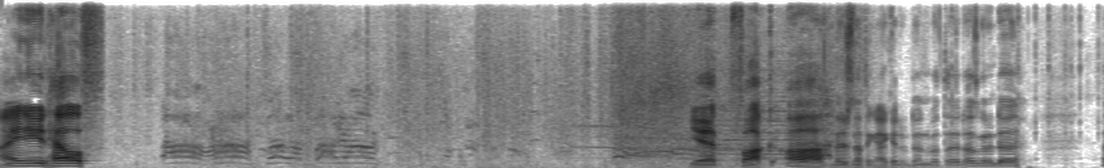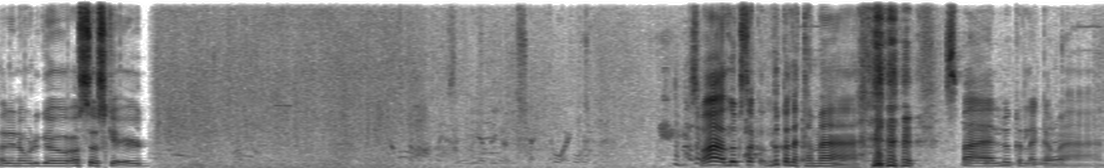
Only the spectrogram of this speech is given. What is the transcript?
I need health. Yep, fuck. Ah, there's nothing I could have done about that. I was gonna die. I didn't know where to go. I was so scared. Spy looks like look like a man. Spy look like a man.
